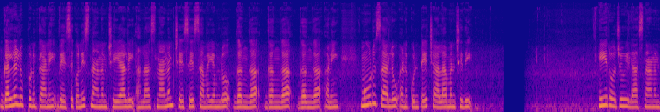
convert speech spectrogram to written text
గల్లలుప్పును కానీ వేసుకొని స్నానం చేయాలి. అలా స్నానం చేసే సమయంలో గంగా గంగా గంగా అని మూడుసార్లు అనుకుంటే చాలా మంచిది. ఈరోజు ఇలా స్నానం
